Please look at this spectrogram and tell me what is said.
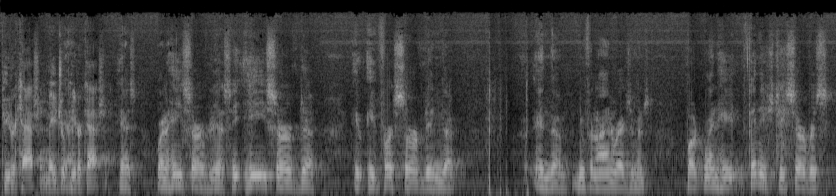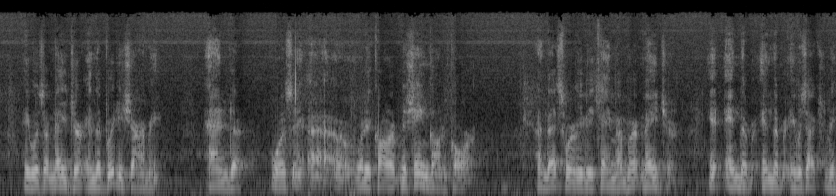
Peter Cashin, Major Yeah. Peter Cashin. Yes. Well, he served. Yes, he, he served. Uh, he, he first served in the in the Newfoundland Regiment, but when he finished his service, he was a major in the British Army, and uh, was uh, what do you call it, machine gun corps, and that's where he became a major. In the in the he was actually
